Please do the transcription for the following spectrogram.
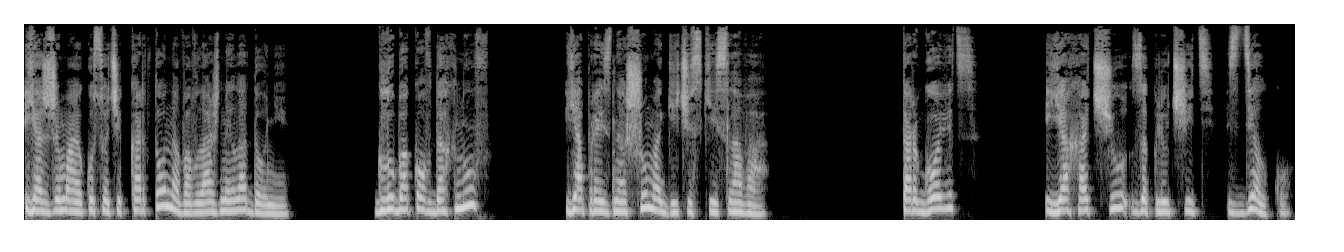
Я сжимаю кусочек картона во влажной ладони. Глубоко вдохнув, я произношу магические слова. «Торговец, я хочу заключить сделку».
